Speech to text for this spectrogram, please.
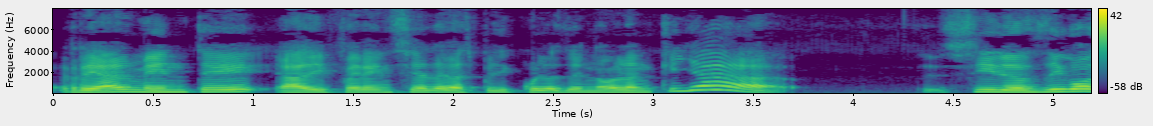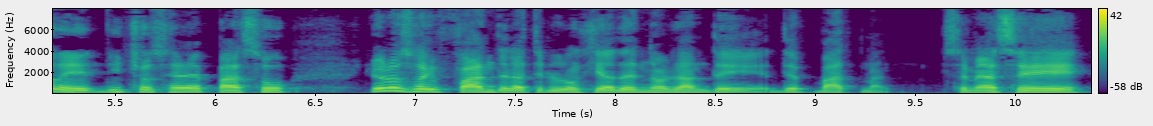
realmente, a diferencia de las películas de Nolan, que ya, si os digo de dicho sea de paso, yo no soy fan de la trilogía de Nolan de, de Batman. Se me hace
